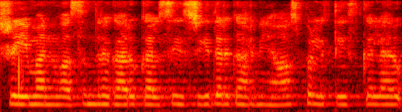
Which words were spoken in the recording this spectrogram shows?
శ్రీమన్ వసుంధర గారు కలిసి శ్రీధర్ గారిని హాస్పిటల్కి తీసుకెళ్ళారు.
